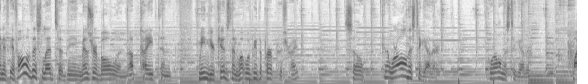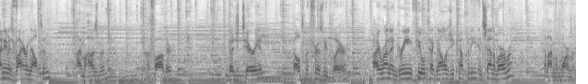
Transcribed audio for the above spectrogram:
And if, if all of this led to being miserable and uptight and mean to your kids, then what would be the purpose, right? So, you know, we're all in this together. We're all in this together. My name is Byron Elton. I'm a husband, a father, vegetarian, ultimate frisbee player. I run a green fuel technology company in Santa Barbara, and I'm a Mormon.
